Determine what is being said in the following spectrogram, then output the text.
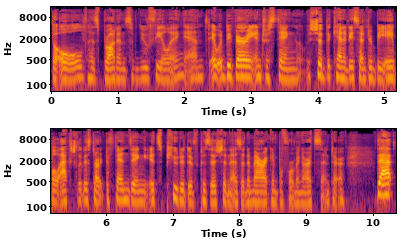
the old, has brought in some new feeling. And it would be very interesting should the Kennedy Center be able actually to start defending its putative position as an American performing arts center. That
